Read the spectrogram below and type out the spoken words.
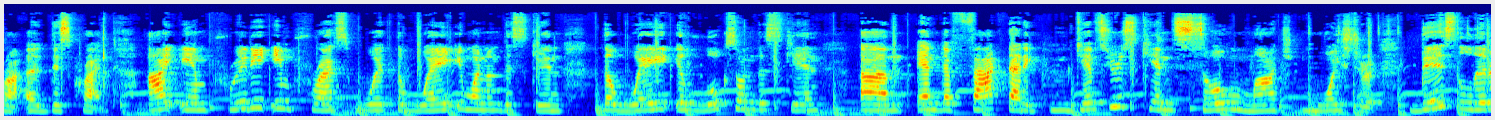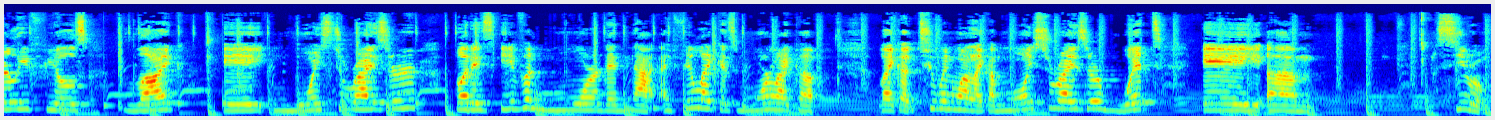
uh, described. I am pretty impressed with the way it went on the skin, the way it looks on the skin, um, and the fact that it gives your skin so much moisture. This literally feels like a moisturizer, but it's even more than that. I feel like it's more like a like a two-in-one, like a moisturizer with a um, serum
